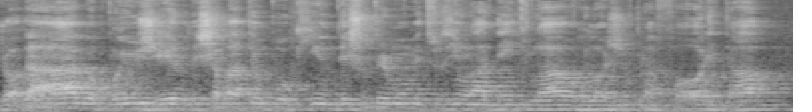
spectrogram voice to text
Joga água, põe o gelo, deixa bater um pouquinho, deixa o termômetrozinho lá dentro, lá, o reloginho pra fora e tal.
